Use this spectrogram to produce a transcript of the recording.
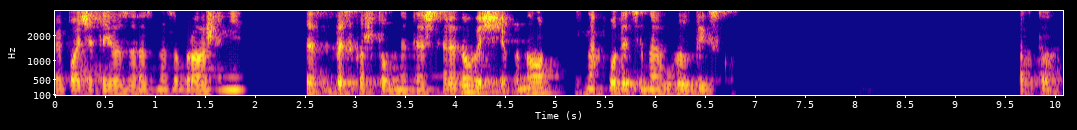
Ви бачите його зараз на зображенні. Це безкоштовне теж середовище, воно знаходиться на Google диску. Тобто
